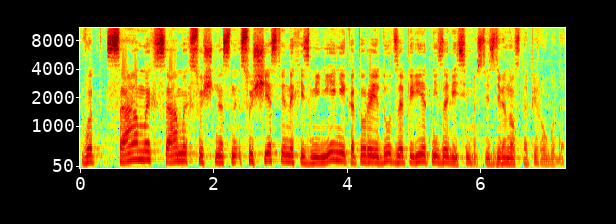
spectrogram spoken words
вот самых-самых существенных изменений, которые идут за период независимости с 91 года.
